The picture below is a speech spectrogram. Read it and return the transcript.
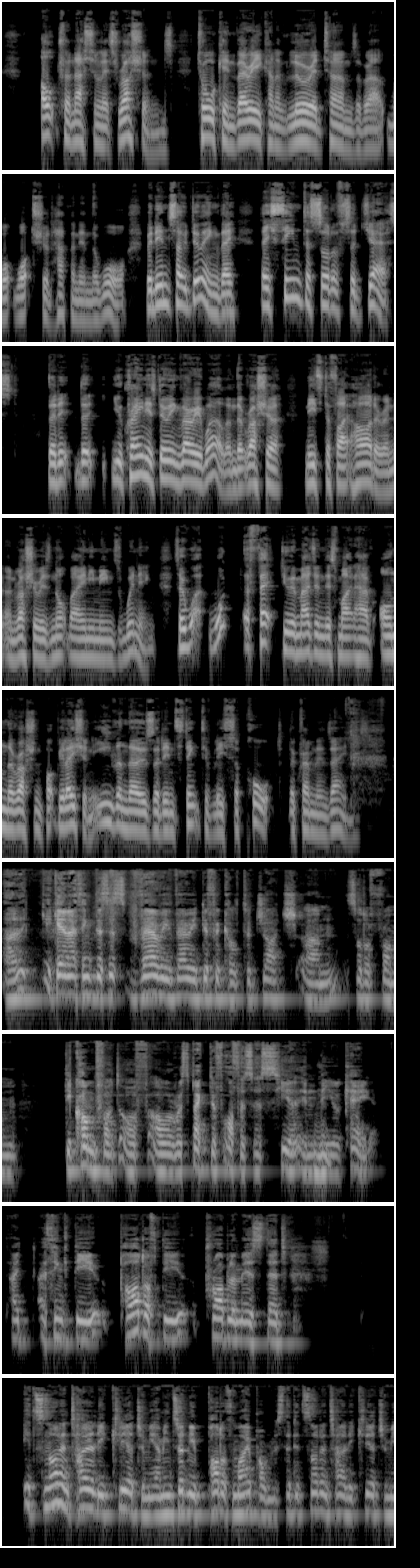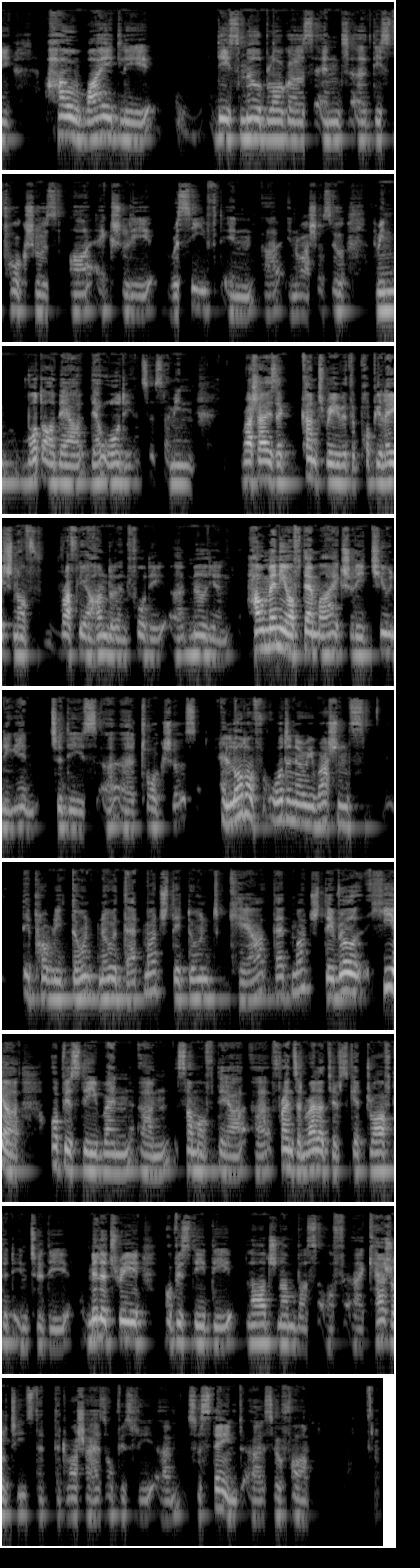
ultra nationalist Russians talk in very kind of lurid terms about what, what should happen in the war. But in so doing, they they seem to sort of suggest that it that Ukraine is doing very well and that Russia needs to fight harder and, and Russia is not by any means winning. So what what effect do you imagine this might have on the Russian population, even those that instinctively support the Kremlin's aims? Uh, again, I think this is very, very difficult to judge, um, sort of from the comfort of our respective offices here in mm-hmm. the UK. I, I think the part of the problem is that it's not entirely clear to me. I mean, certainly part of my problem is that it's not entirely clear to me how widely these mil bloggers and uh, these talk shows are actually received in uh, in Russia. So, I mean, what are their their audiences? I mean, Russia is a country with a population of roughly 140 uh, million. How many of them are actually tuning in to these uh, uh, talk shows? A lot of ordinary Russians they probably don't know that much. They don't care that much. They will hear, obviously, when um, some of their uh, friends and relatives get drafted into the military. Obviously, the large numbers of uh, casualties that, that Russia has obviously um, sustained uh, so far.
